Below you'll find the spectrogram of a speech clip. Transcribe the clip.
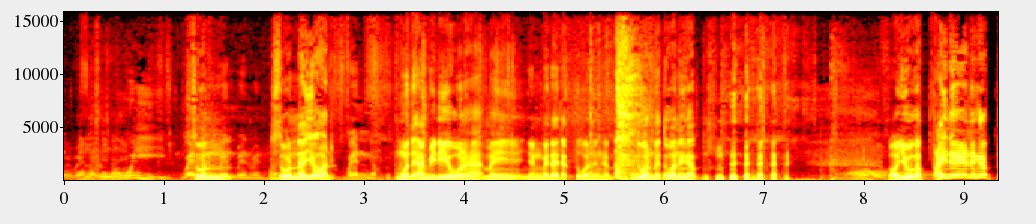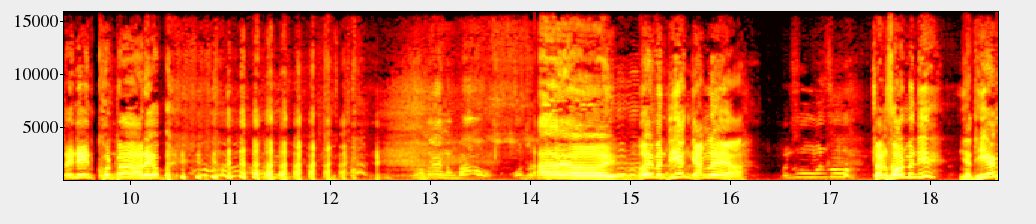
ไปเว้นอะไรไม่ได้อุ้ยส่วน เว้นเว้นเว้นเว้นส่วนนายยอดเว้นกับมัวแต่อัดวิดีโอนะฮะไม่ยังไม่ได้สักตัวหนึ่งครับ ด้วนไปตัวหนึ่งครับโอ้เราอยู่กับไตเนนนะครับไตเนนคนบ้านะครับลูกบ้านน้องเบ้าโอ้ยเอ้ยเอ้ยเฮ้ยมันเที่ยงยังเลยอะมันสู้มันสู้สั่งสอนมันดิอย่าเที่ยง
